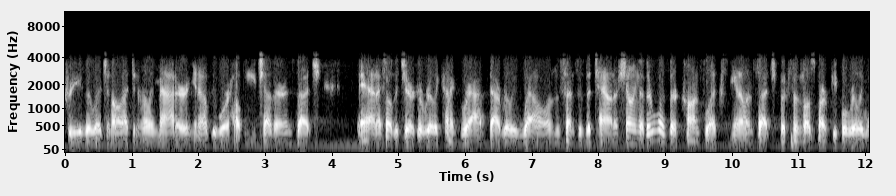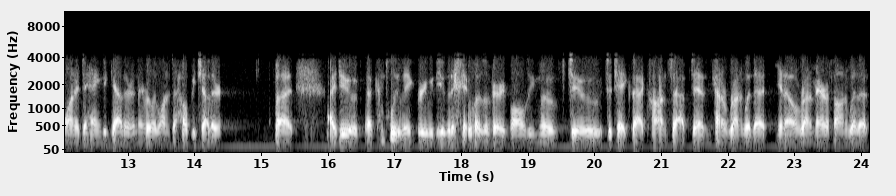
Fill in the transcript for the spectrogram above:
creed, religion, all that didn't really matter, you know, people were helping each other and such. And I felt that Jericho really kind of grabbed that really well in the sense of the town of showing that there was their conflicts, you know, and such, but for the most part, people really wanted to hang together and they really wanted to help each other. But I do uh, completely agree with you that it was a very ballsy move to to take that concept and kind of run with it, you know, run a marathon with it.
